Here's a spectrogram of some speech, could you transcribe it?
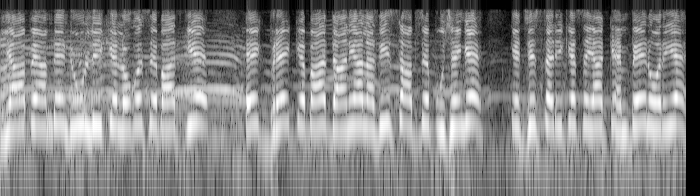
यहाँ पे हमने नून लीग के लोगों से बात की है। एक ब्रेक के बाद दानियाल अज़ीज़ साहब से पूछेंगे कि जिस तरीके से यहाँ कैंपेन हो रही है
